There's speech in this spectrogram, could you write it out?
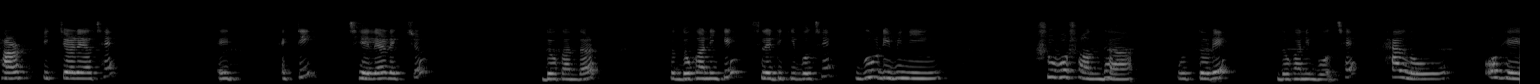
থার্ড পিকচারে আছে, এই একটি ছেলে আর একজন দোকানদার। তো দোকানিকে ছেলেটি কি বলছে? গুড ইভিনিং, শুভ সন্ধ্যা। উত্তরে দোকানি বলছে, হ্যালো ও হে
